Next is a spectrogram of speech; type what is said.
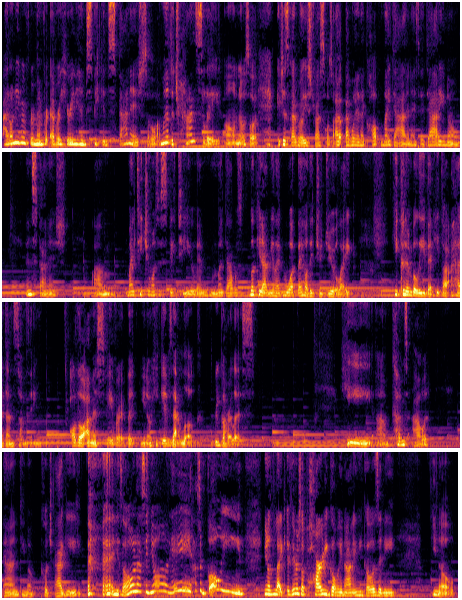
I don't even remember ever hearing him speak in Spanish. So I'm gonna have to translate. Oh no. So it just got really stressful. So I, I went and I called my dad and I said, Dad, you know, in Spanish, um, my teacher wants to speak to you. And my dad was looking at me like, What the hell did you do? Like, he couldn't believe it. He thought I had done something. Although I'm his favorite, but you know, he gives that look regardless. He um, comes out and you know coach aggie and he's like hola señor. Hey how's it going? You know like if there's a party going on and he goes and he you know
